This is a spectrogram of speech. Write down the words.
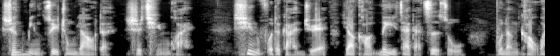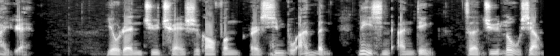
生命最重要的是情怀，幸福的感觉要靠内在的自足，不能靠外援。有人居权势高峰而心不安稳，内心安定，则居陋巷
